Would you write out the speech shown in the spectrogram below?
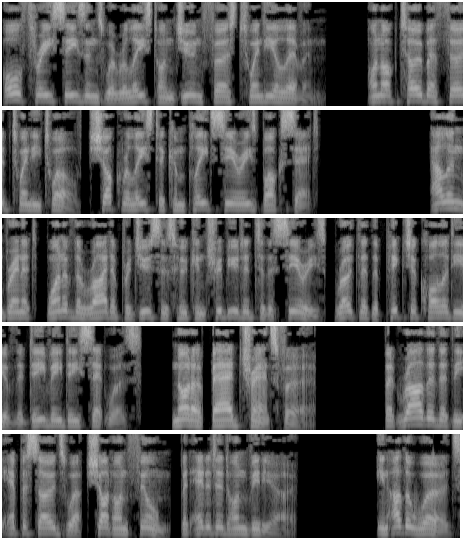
All three seasons were released on June 1, 2011. On October 3, 2012, Shock released a complete series box set. Alan Brennert, one of the writer-producers who contributed to the series, wrote that the picture quality of the DVD set was, "...not a bad transfer", but rather that the episodes were shot on film, but edited on video. In other words,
